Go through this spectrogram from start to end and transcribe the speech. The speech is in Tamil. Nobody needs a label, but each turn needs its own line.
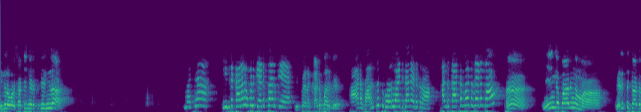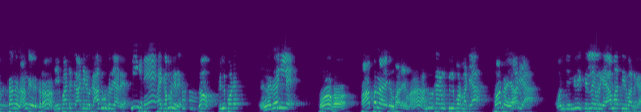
இதுல ஒரு கட்டிங் எடுத்துக்கிறீங்களா?
மச்சான் இந்த கலர் உங்களுக்கு எடுப்பா இருக்கு.
இப்ப எனக்கு கடுப்பா இருக்கு.
ஆட வருஷத்துக்கு ஒரு வாட்டி தானே எடுக்கிறோம். அந்த கட்டம் போட்டது எடுங்க.
நீங்க பாருங்கம்மா. எடுத்து காட்டுறதுக்கு தானே நாங்க இருக்கிறோம்.
நீ பாட்டு காட்டி காசு கொடுக்கறது யாரு?
நீங்க
ஏய் கம்முனு. யோ பில்லு போடு.
என்னது?
பில்லு.
ஓஹோ பாப்பநாயகன் பாளையமா?
அந்த ஊருக்காரங்களுக்கு பில்லு போட மாட்டியா?
போடுறேன்
போடியா? கொஞ்சம் இங்கிலீஷ் தெரியல இவனுக்கு ஏமாத்திடுவானுங்க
